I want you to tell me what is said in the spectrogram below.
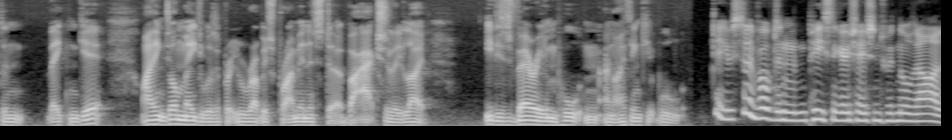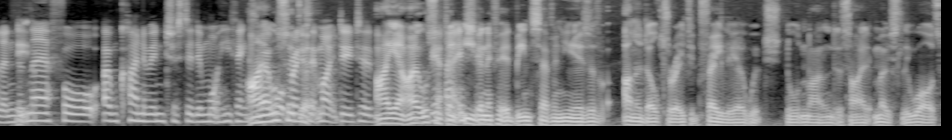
than they can get. I think John Major was a pretty rubbish prime minister, but actually, like it is very important, and I think it will. Yeah, he was still involved in peace negotiations with Northern Ireland, and it, therefore I'm kind of interested in what he thinks I about what Brexit do, might do to. I, yeah, I also think even if it had been seven years of unadulterated failure, which Northern Ireland decided it mostly was,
